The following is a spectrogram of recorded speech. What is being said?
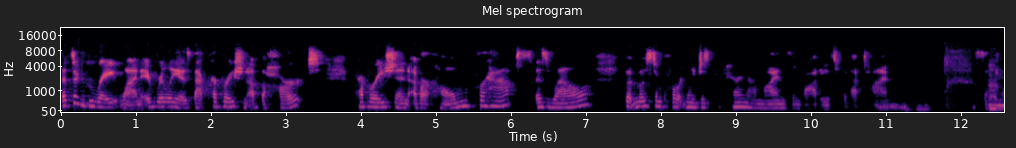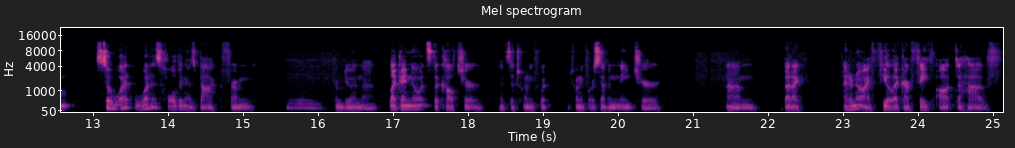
that's a great one. It really is that preparation of the heart preparation of our home, perhaps as well. But most importantly, just preparing our minds and bodies for that time. Mm-hmm. Um, so, what what is holding us back from mm. from doing that. Like I know it's the culture, it's the 24 7 nature. Um, but I I don't know, I feel like our faith ought to have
